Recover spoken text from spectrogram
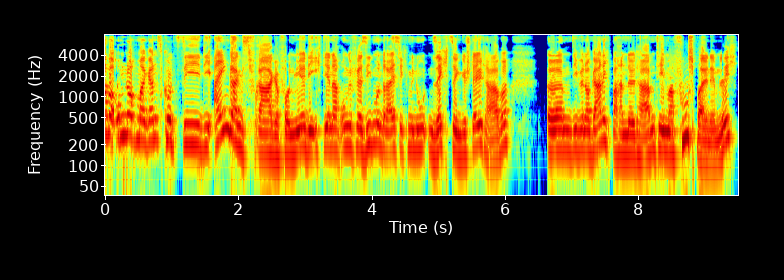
Aber um noch mal ganz kurz die, die Eingangsfrage von mir, die ich dir nach ungefähr 37 Minuten 16 gestellt habe, ähm, die wir noch gar nicht behandelt haben, Thema Fußball nämlich,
